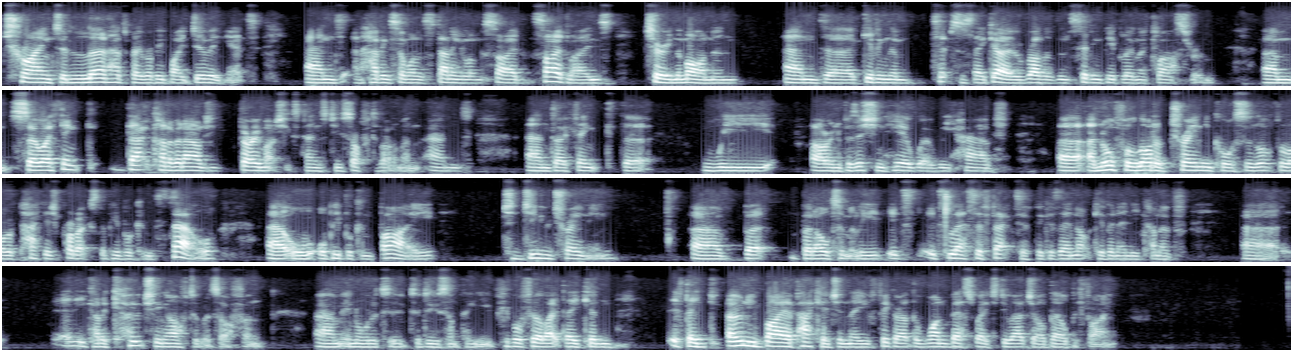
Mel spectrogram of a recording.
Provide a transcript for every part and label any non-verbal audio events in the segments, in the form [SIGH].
trying to learn how to play rugby by doing it, and and having someone standing alongside sidelines cheering them on and and uh, giving them tips as they go, rather than sitting people in a classroom. Um, so I think that kind of analogy very much extends to software development, and and I think that we are in a position here where we have uh, an awful lot of training courses, an awful lot of packaged products that people can sell, uh, or, or, people can buy to do training. Uh, but but ultimately, it's it's less effective because they're not given any kind of uh, any kind of coaching afterwards. Often, um, in order to to do something, people feel like they can if they only buy a package and they figure out the one best way to do agile, they'll be fine.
